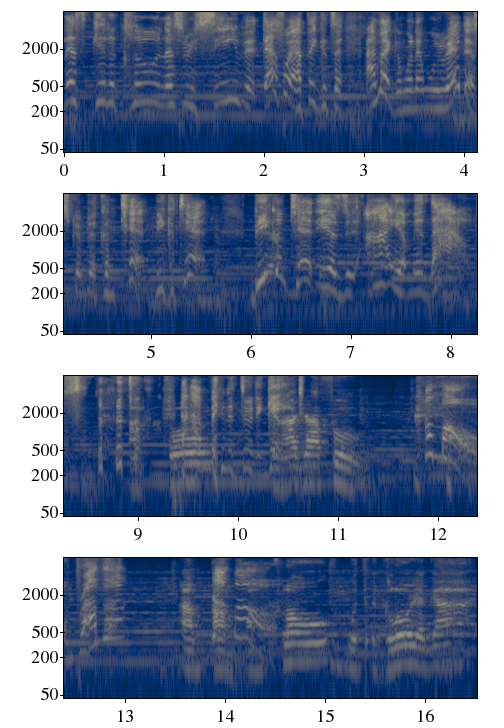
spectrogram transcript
let's get a clue and let's receive it. That's why I think it's a I like it when we read that scripture, content, be content. Be content is that I am in the house. I'm I made it through the gate. and I got food. Come on, brother. I'm, I'm, Come on. I'm clothed with the glory of God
